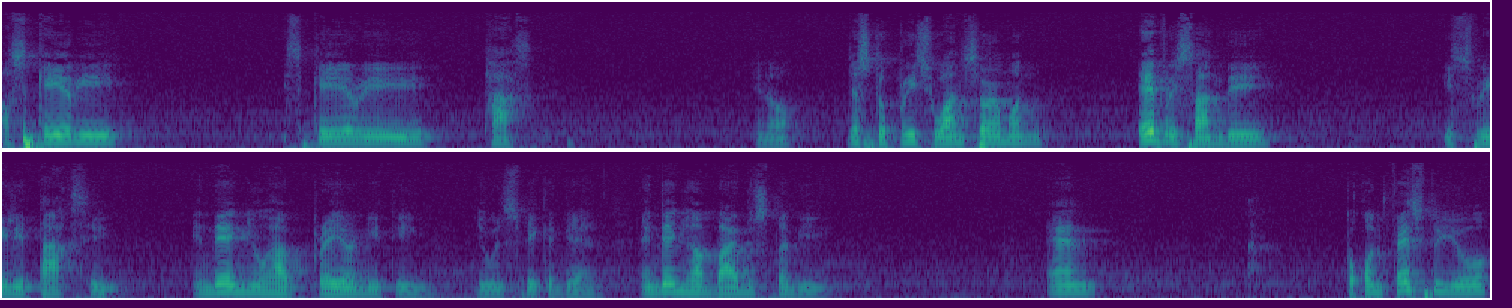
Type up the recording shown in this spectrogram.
a scary, scary task. You know, just to preach one sermon every Sunday is really taxing. And then you have prayer meeting, you will speak again. And then you have Bible study. And to confess to you,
